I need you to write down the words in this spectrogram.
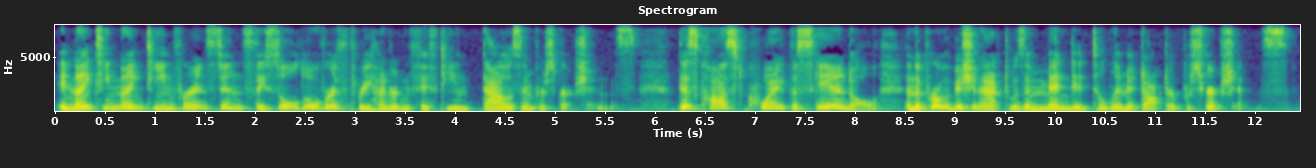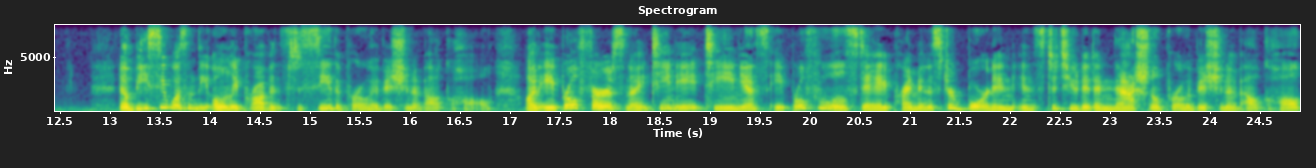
In 1919, for instance, they sold over 315,000 prescriptions. This caused quite the scandal, and the Prohibition Act was amended to limit doctor prescriptions. Now, BC wasn't the only province to see the prohibition of alcohol. On April 1st, 1918, yes, April Fool's Day, Prime Minister Borden instituted a national prohibition of alcohol,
